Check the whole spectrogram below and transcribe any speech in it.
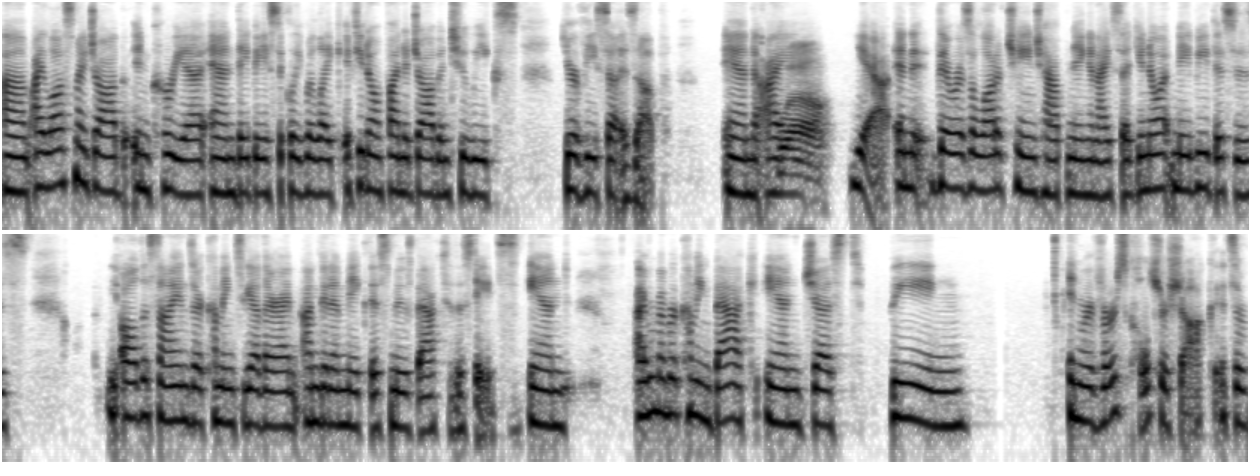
um, i lost my job in korea and they basically were like if you don't find a job in two weeks your visa is up and I, wow. yeah, and it, there was a lot of change happening. And I said, you know what, maybe this is all the signs are coming together. I'm, I'm going to make this move back to the States. And I remember coming back and just being in reverse culture shock. It's a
